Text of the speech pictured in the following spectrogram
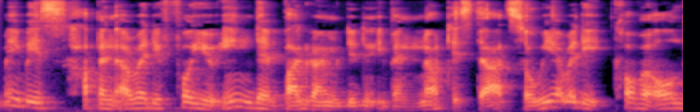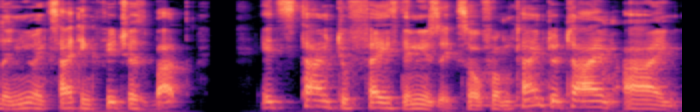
Maybe it's happened already for you in the background, you didn't even notice that. So we already cover all the new exciting features, but it's time to face the music. So from time to time I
